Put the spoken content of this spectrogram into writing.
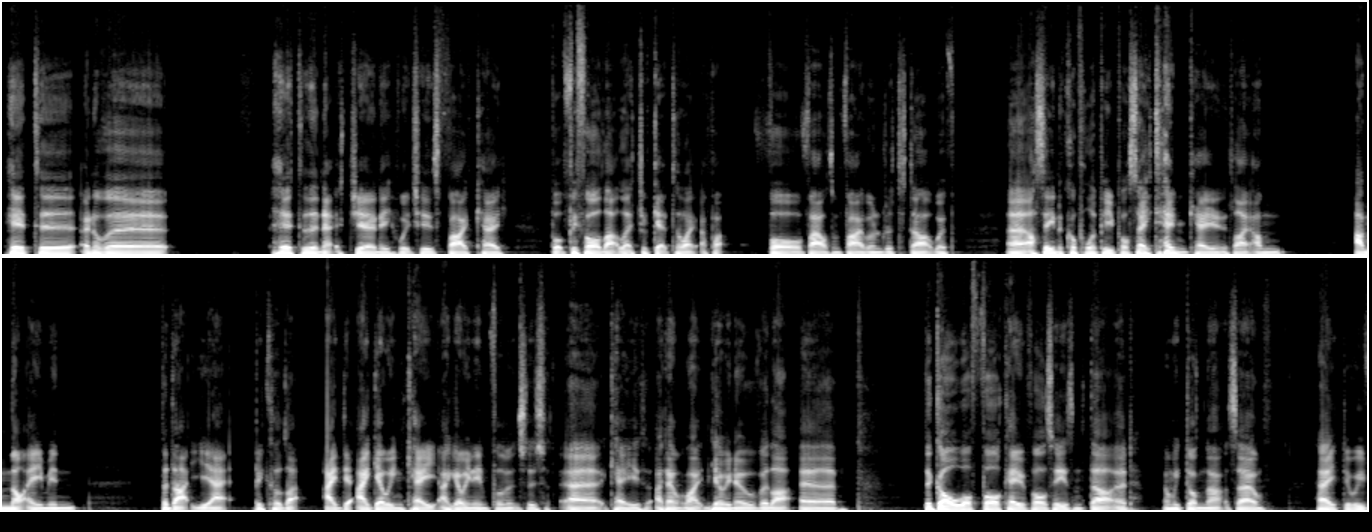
here to another, here to the next journey, which is 5k. But before that, let's just get to like 4,500 to start with. Uh, I've seen a couple of people say 10k, and it's like I'm, I'm not aiming for that yet because I, I, I go in K, I go in influencers uh, K's. I don't like going over that. Uh, the goal was 4K before season started, and we've done that. So, hey, do we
